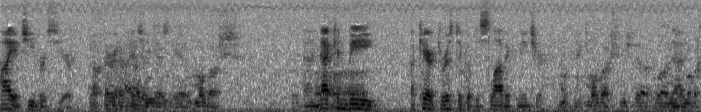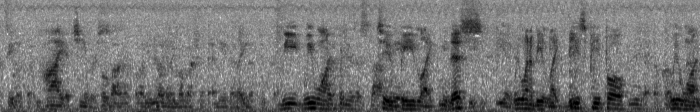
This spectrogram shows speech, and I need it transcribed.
high achievers here, Ja, very emberek high achievers, ilyen- ilyen and that can be a characteristic of the Slavic nature. I think magas, micsoda valamilyen magas célokat. high achievers. Próbálnak valami nagyon magasat elérni az Like, életükben. we we want Hogy ez a szláv to nép be like mindenki this. ilyen. We want to be like these people. Mire akarunk We lenni? want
